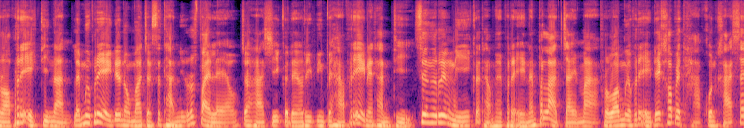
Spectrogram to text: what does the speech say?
รอพระเอกที่นั่น และเมื่อพระเอกเดินออกมาจากสถานีรถไฟแล้วเจ้าฮาชิก็ได้รีบวิ่งไปหาพระเอกในทันที ซึ่งเรื่องนี้ก็ทำให้พระเอกนั้นประหลาดใจมาก เพราะว่าเมื่อพระเอกได้เข้าไปถามคนขายไส้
